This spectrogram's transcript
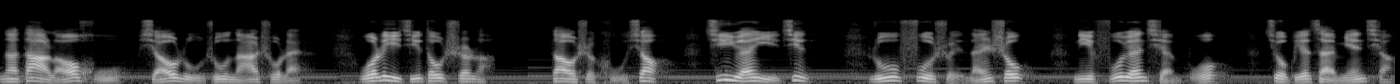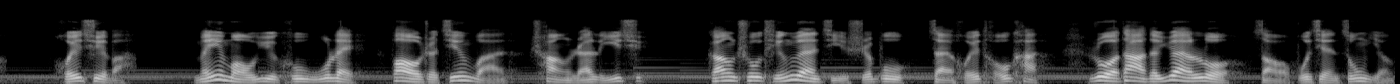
那大老虎、小乳猪拿出来，我立即都吃了。”道士苦笑：“机缘已尽。”如覆水难收，你福缘浅薄，就别再勉强，回去吧。梅某欲哭无泪，抱着金碗怅然离去。刚出庭院几十步，再回头看，偌大的院落早不见踪影。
